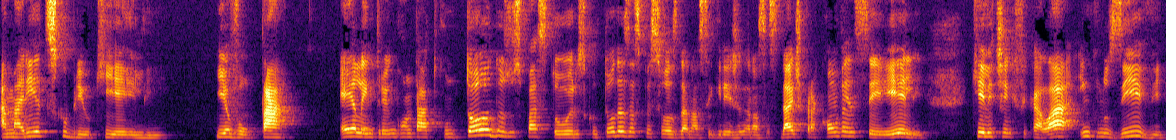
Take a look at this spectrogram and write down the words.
a Maria descobriu que ele ia voltar, ela entrou em contato com todos os pastores, com todas as pessoas da nossa igreja, da nossa cidade, para convencer ele que ele tinha que ficar lá. Inclusive,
